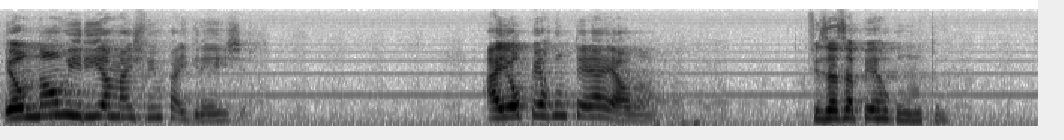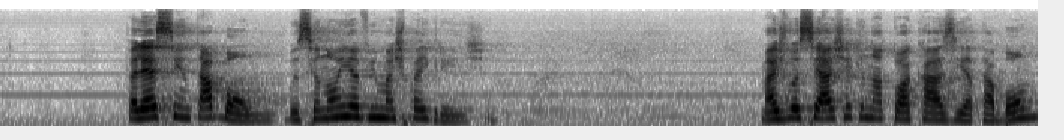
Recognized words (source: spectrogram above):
Eu não iria mais vir para a igreja. Aí eu perguntei a ela, fiz essa pergunta. Falei assim: tá bom, você não ia vir mais para a igreja. Mas você acha que na tua casa ia estar tá bom?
